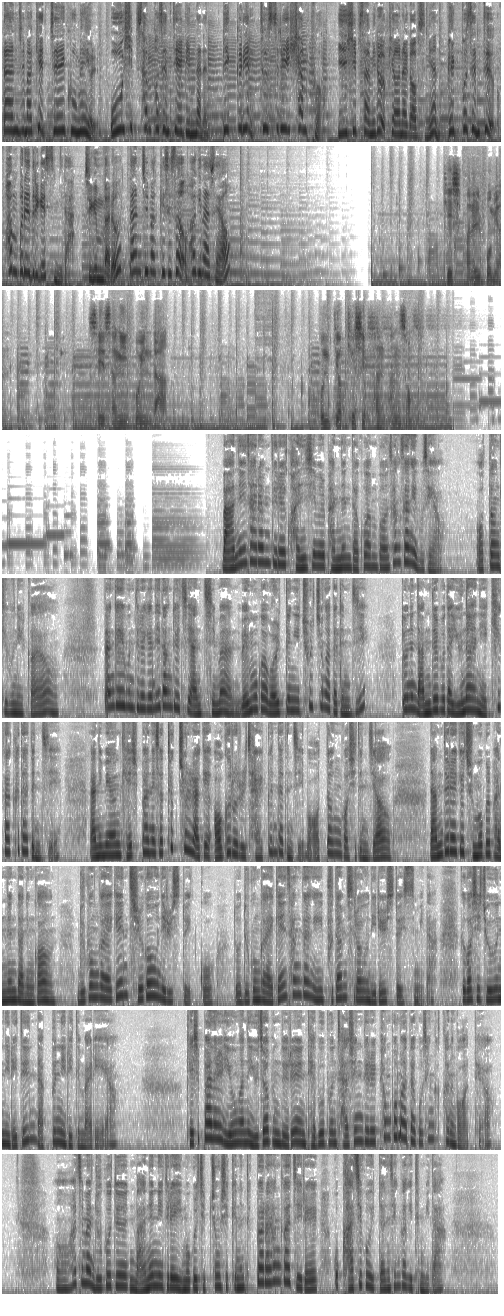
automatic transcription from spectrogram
딴지마켓 재구매율 53%에 빛나는 빅그린 투쓰리 샴푸 23일 후 변화가 없으면 100% 환불해드리겠습니다. 지금 바로 딴지마켓에서 확인하세요. 게시판을 보면 세상이 보인다. 본격 게시판 방송. 많은 사람들의 관심을 받는다고 한번 상상해 보세요. 어떤 기분일까요? 딴게이분들에겐 해당되지 않지만 외모가 월등히 출중하다든지 또는 남들보다 유난히 키가 크다든지 아니면 게시판에서 특출나게 어그로를 잘 끈다든지 뭐 어떤 것이든지요. 남들에게 주목을 받는다는 건 누군가에겐 즐거운 일일 수도 있고 또 누군가에겐 상당히 부담스러운 일일 수도 있습니다. 그것이 좋은 일이든 나쁜 일이든 말이에요. 게시판을 이용하는 유저분들은 대부분 자신들을 평범하다고 생각하는 것 같아요. 어, 하지만 누구든 많은 이들의 이목을 집중시키는 특별한 한 가지를 꼭 가지고 있다는 생각이 듭니다.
